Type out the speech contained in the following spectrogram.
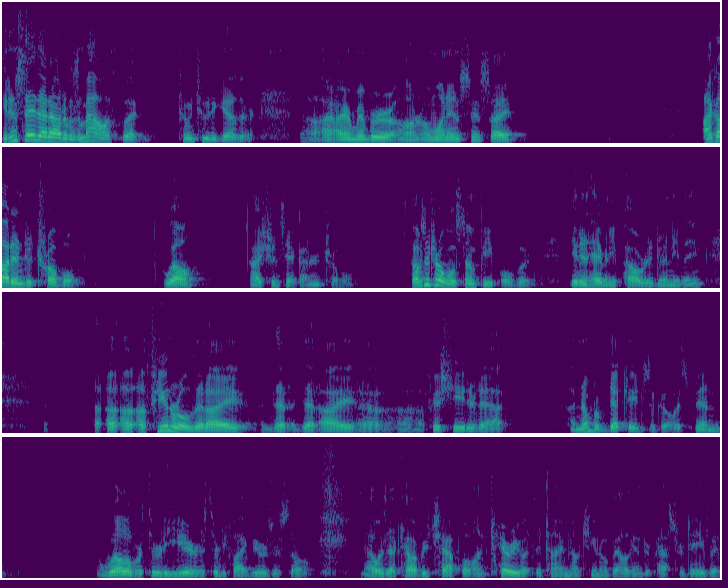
He didn't say that out of his mouth, but two and two together. Uh, I, I, remember on, on one instance, I I got into trouble. Well, I shouldn't say I got into trouble. I was in trouble with some people, but they didn't have any power to do anything. A, a, a funeral that I that that I uh, uh, officiated at a number of decades ago. It's been well over 30 years, 35 years or so. I was at Calvary Chapel, Ontario at the time, now Chino Valley, under Pastor David.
